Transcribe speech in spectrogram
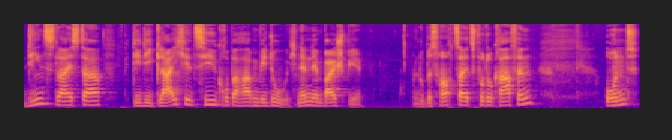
Dienstleister, die die gleiche Zielgruppe haben wie du. Ich nenne dir ein Beispiel. Du bist Hochzeitsfotografin und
